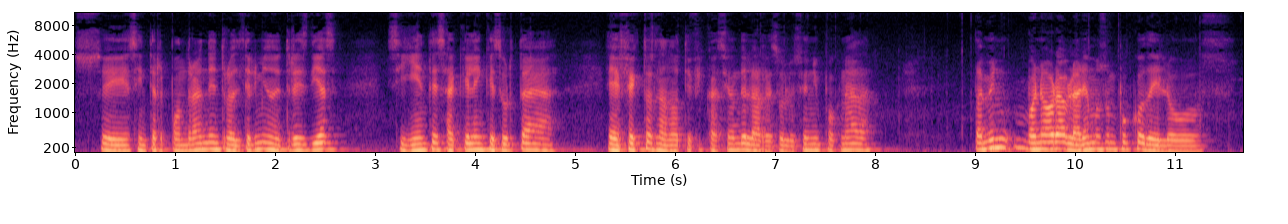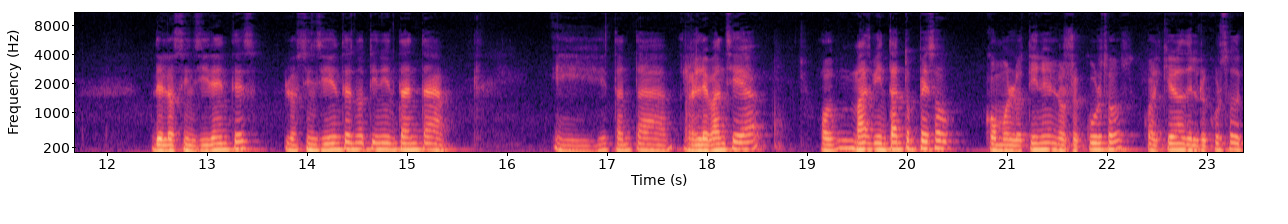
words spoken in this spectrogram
se, interpondrán dentro del término de tres días siguientes a aquel en que surta efectos la notificación de la resolución impugnada. También, bueno, ahora hablaremos un poco de los de los incidentes. Los incidentes no tienen tanta eh, tanta relevancia o más bien tanto peso como lo tienen los recursos, cualquiera del recurso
